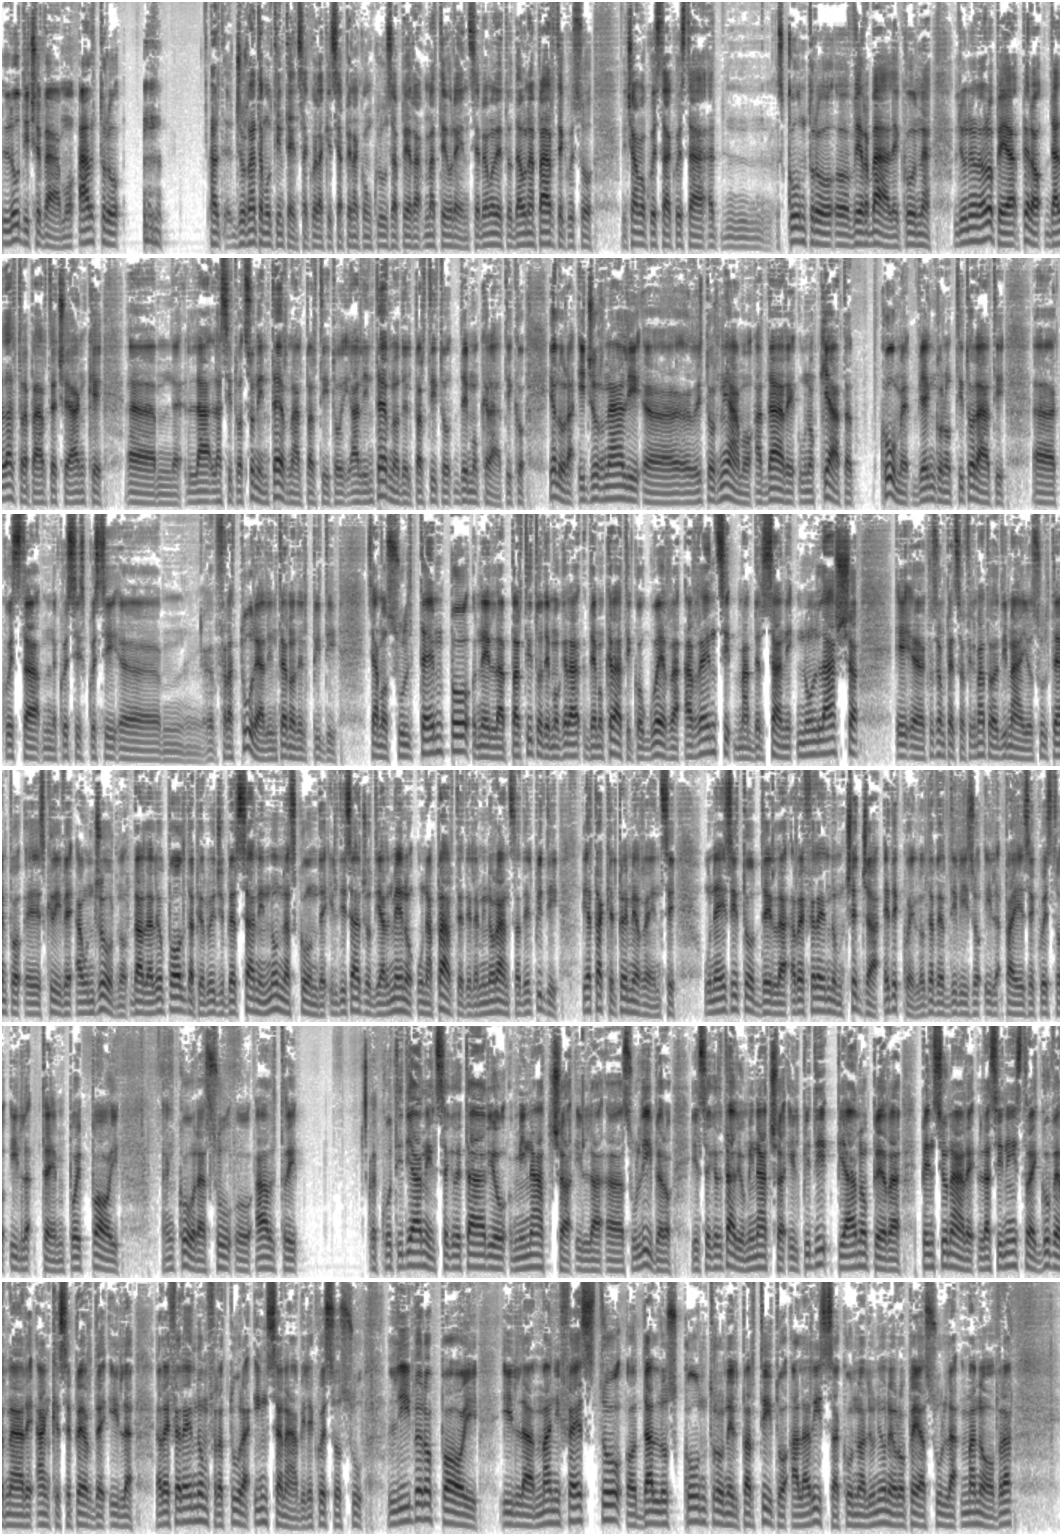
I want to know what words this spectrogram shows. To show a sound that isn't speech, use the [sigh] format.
lo dicevamo, altro [clears throat] Giornata molto intensa, quella che si è appena conclusa per Matteo Renzi. Abbiamo detto da una parte questo diciamo, questa, questa, uh, scontro uh, verbale con l'Unione Europea, però dall'altra parte c'è anche uh, la, la, situazione interna al partito, all'interno del Partito Democratico. E allora i giornali eh, ritorniamo a dare un'occhiata come vengono titolati uh, questa, questi uh, fratture all'interno del PD. Siamo sul tempo nel Partito Demogra- Democratico guerra a Renzi, ma Bersani non lascia e eh, questo è un pezzo firmato da Di Maio sul tempo e scrive a un giorno dalla Leopolda Pierluigi Bersani non nasconde il disagio di almeno una parte della minoranza del PD e attacca il Premier Renzi. Un esito del referendum c'è già ed è quello di aver diviso il paese, questo il tempo. E poi ancora su uh, altri quotidiani il segretario minaccia il, uh, sul libero il segretario minaccia il PD piano per pensionare la sinistra e governare anche se perde il referendum frattura insanabile questo su libero. Poi il manifesto uh, dallo scontro nel partito alla rissa con l'Unione Europea sulla manovra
